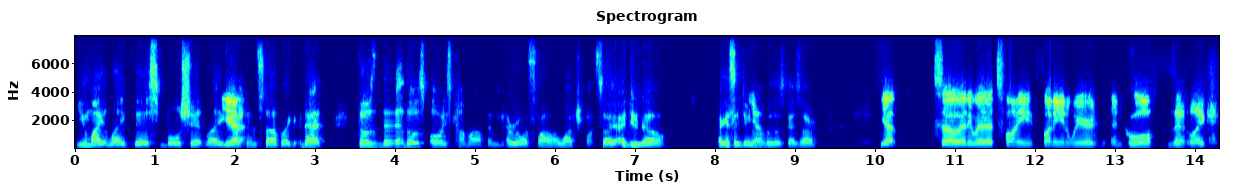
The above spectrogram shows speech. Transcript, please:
you might like this bullshit, like Yeah. fucking stuff like that. Those th- those always come up, and every once in a while I'll watch one. So I, I do know. I guess I do Yeah. know who those guys are. Yep. So anyway, that's funny, funny and weird and cool that like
